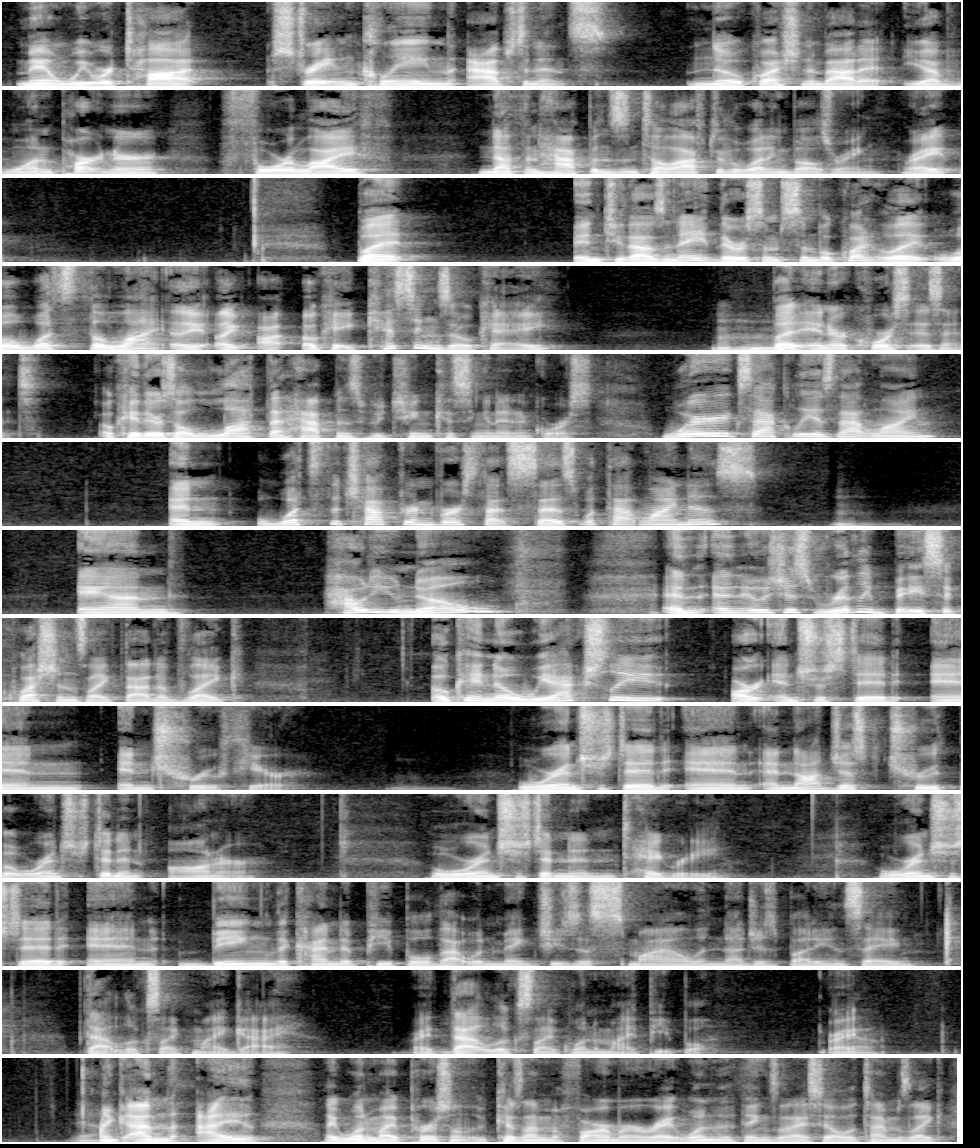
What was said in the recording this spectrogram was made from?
man we were taught straight and clean abstinence no question about it. You have one partner for life nothing happens until after the wedding bells ring right? But in 2008 there was some simple question like well what's the line? Like, uh, okay kissing's okay but intercourse isn't okay there's a lot that happens between kissing and intercourse. Where exactly is that line? And what's the chapter and verse that says what that line is? And how do you know? And and it was just really basic questions like that of like okay no we actually are interested in in truth here. We're interested in and not just truth but we're interested in honor. We're interested in integrity we're interested in being the kind of people that would make jesus smile and nudge his buddy and say that looks like my guy right that looks like one of my people right Yeah. Yeah. like i'm i like one of my personal because i'm a farmer right one of the things that i say all the time is like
